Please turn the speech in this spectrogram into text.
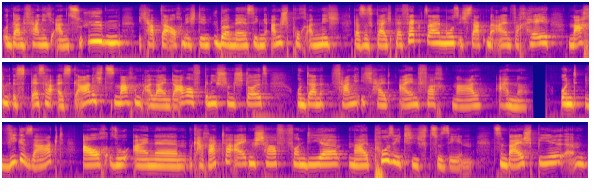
und dann fange ich an zu üben. Ich habe da auch nicht den übermäßigen Anspruch an mich, dass es gleich perfekt sein muss. Ich sage mir einfach, hey, machen ist besser als gar nichts machen. Allein darauf bin ich schon stolz. Und dann fange ich halt einfach mal an. Und wie gesagt, auch so eine Charaktereigenschaft von dir mal positiv zu sehen. Zum Beispiel, ähm,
